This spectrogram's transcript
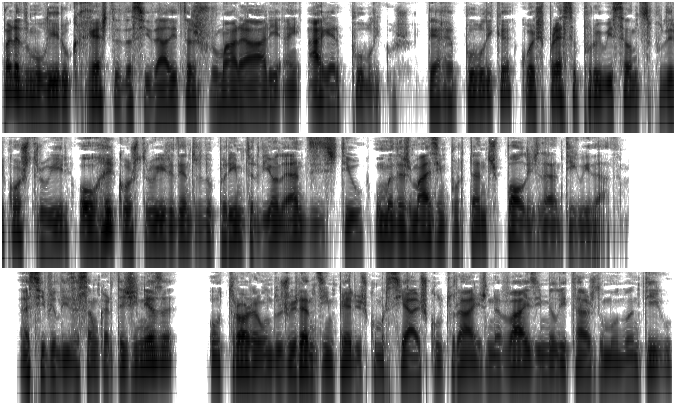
para demolir o que resta da cidade e transformar a área em ager públicos, terra pública com a expressa proibição de se poder construir ou reconstruir dentro do perímetro de onde antes existiu uma das mais importantes polis da antiguidade. A civilização cartaginesa, outrora um dos grandes impérios comerciais, culturais, navais e militares do mundo antigo,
